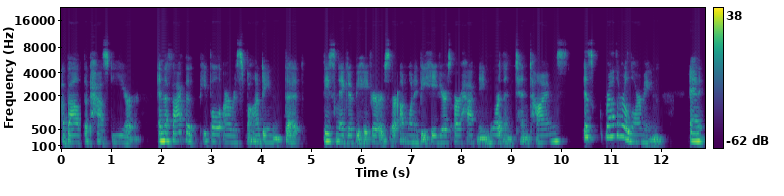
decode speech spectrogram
about the past year and the fact that people are responding that these negative behaviors or unwanted behaviors are happening more than 10 times is rather alarming. And,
